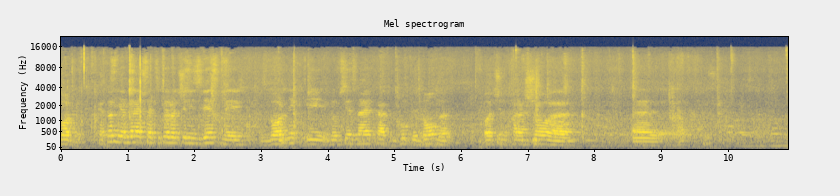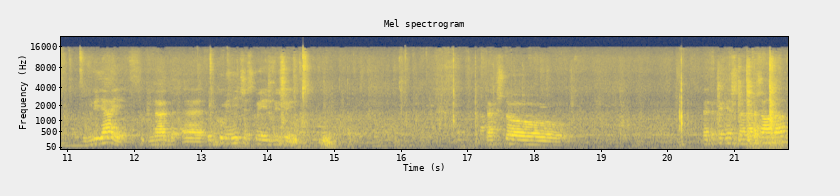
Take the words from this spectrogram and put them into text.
сборник, который является теперь очень известный сборник, и ну, все знают, как группы Долда очень хорошо э, э, влияет на э, экуменическое движение. Так что это, конечно, начало,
